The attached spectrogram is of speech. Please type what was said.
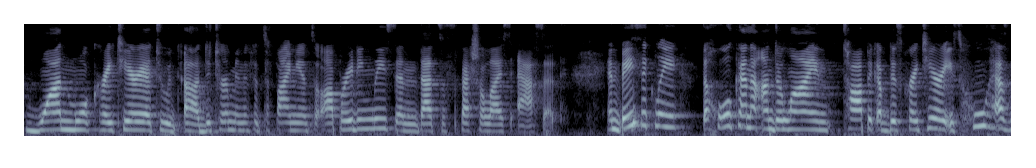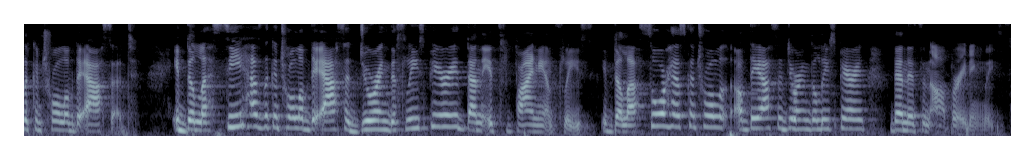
one more criteria to uh, determine if it's a finance or operating lease, and that's a specialized asset. And basically, the whole kind of underlying topic of this criteria is who has the control of the asset. If the lessee has the control of the asset during this lease period, then it's finance lease. If the lessor has control of the asset during the lease period, then it's an operating lease.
